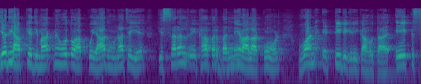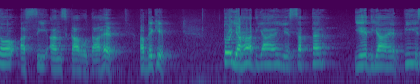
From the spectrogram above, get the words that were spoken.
यदि आपके दिमाग में हो तो आपको याद होना चाहिए कि सरल रेखा पर बनने वाला कोण 180 डिग्री का होता है। 180 अंश का होता है। अब देखिए तो यहाँ दिया है ये 70 ये दिया है 30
